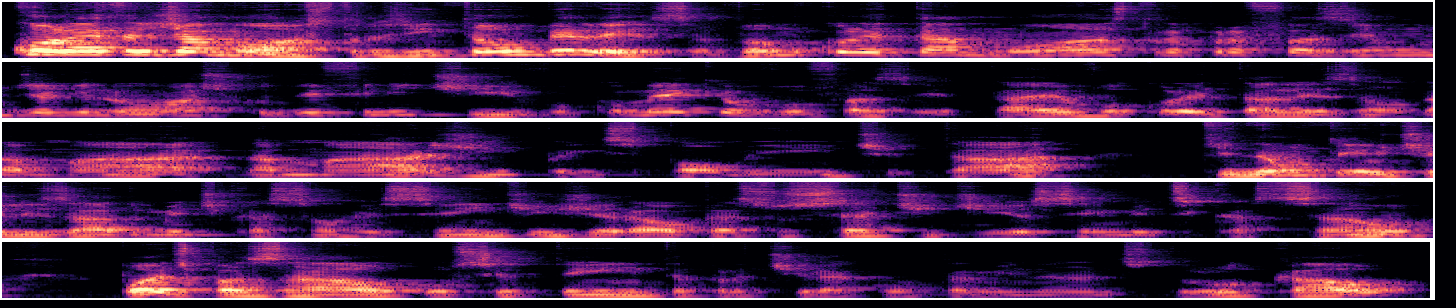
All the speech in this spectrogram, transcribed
Coleta de amostras. Então, beleza, vamos coletar amostra para fazer um diagnóstico definitivo. Como é que eu vou fazer? Tá? Eu vou coletar a lesão da, mar, da margem, principalmente, tá? Que não tem utilizado medicação recente, em geral peço sete dias sem medicação. Pode passar álcool 70 para tirar contaminantes do local.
